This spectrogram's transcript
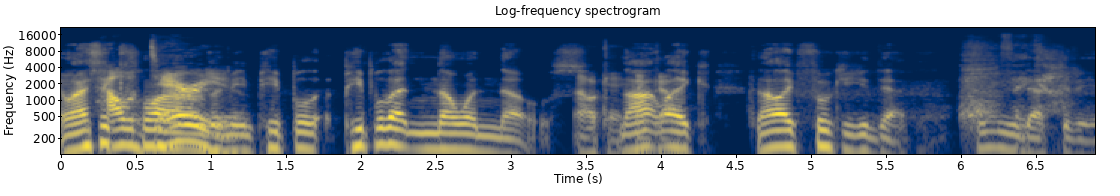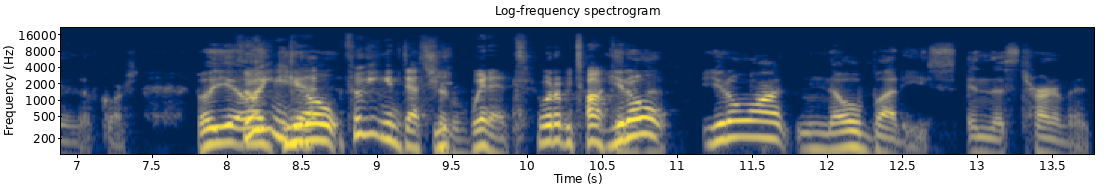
And when I say How clowns, I mean people people that no one knows. Okay, not God. like not like Fuki. Oh, Fukigen Death God. could be in, of course. But yeah, Fuki like you Get- don't Fuki and Death you- should win it. What are we talking you don't about? you don't want nobodies in this tournament.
